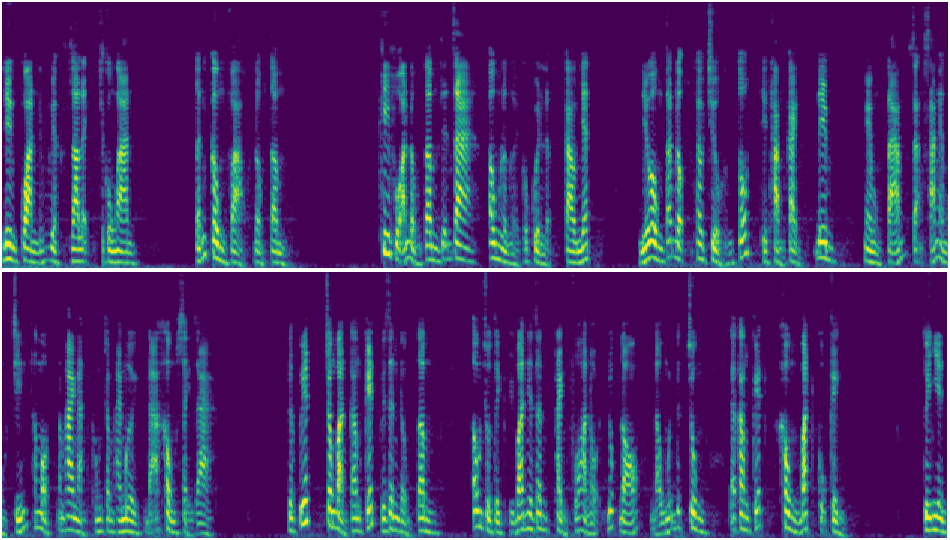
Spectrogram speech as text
liên quan đến việc ra lệnh cho công an tấn công vào Đồng Tâm. Khi vụ án Đồng Tâm diễn ra, ông là người có quyền lực cao nhất. Nếu ông tác động theo chiều hướng tốt thì thảm cảnh đêm ngày 8 dạng sáng ngày 9 tháng 1 năm 2020 đã không xảy ra. Được biết, trong bản cam kết với dân Đồng Tâm, ông Chủ tịch Ủy ban nhân dân thành phố Hà Nội lúc đó là ông Nguyễn Đức Trung đã cam kết không bắt cụ kình. Tuy nhiên,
